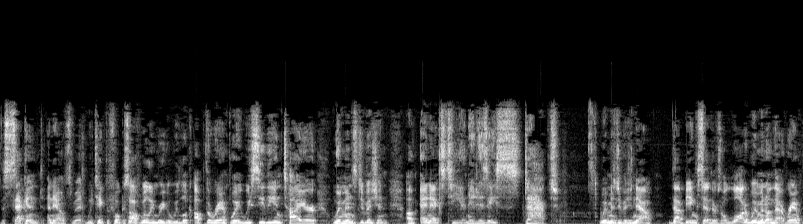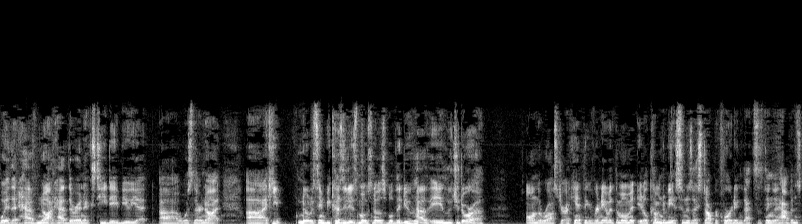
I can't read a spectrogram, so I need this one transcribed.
the second announcement, we take the focus off William Regal, we look up the rampway, we see the entire women's division of NXT, and it is a stacked women's division. Now, that being said, there's a lot of women on that rampway that have not had their NXT debut yet. Uh, was there not? Uh, I keep noticing because it is most noticeable. They do have a luchadora on the roster. I can't think of her name at the moment. It'll come to me as soon as I stop recording. That's the thing that happens.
